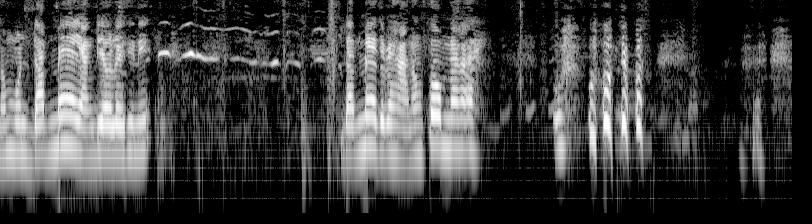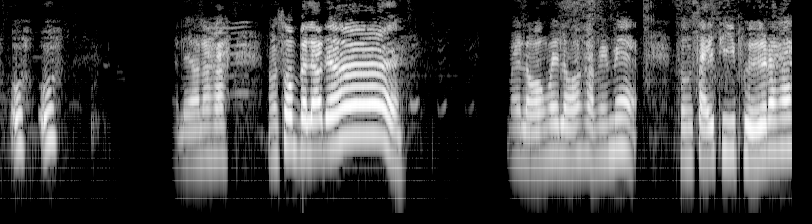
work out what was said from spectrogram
น้ำมนต์ดันแม่อย่างเดียวเลยทีนี้ ดันแม่จะไปหาน้องส้มนะคะอู้อู้อู้อู้ไปแล้วนะคะ น้องส้มไปแล้วเด้อไม่ร้องไม่ร้องค่ะแม่แม่ สงสัยทีเผลอนะคะ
